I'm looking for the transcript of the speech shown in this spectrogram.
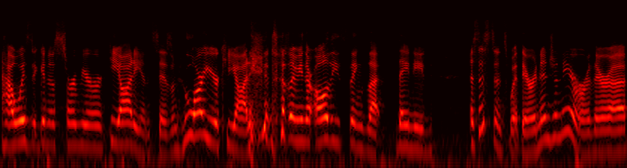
how is it going to serve your key audiences and who are your key audiences? I mean, there are all these things that they need assistance with. They're an engineer or they're a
